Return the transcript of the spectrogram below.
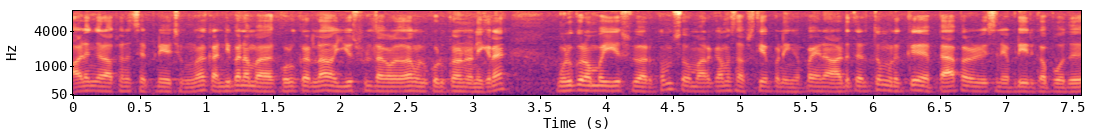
ஆளுங்கிற ஆப்ஷன் செட் பண்ணி வச்சுக்கோங்க. கண்டிப்பாக நம்ம கொடுக்கலாம் யூஸ்ஃபுல் தகவல் தான் உங்களுக்கு கொடுக்கணும்னு நினைக்கிறேன். உங்களுக்கு ரொம்ப யூஸ்ஃபுல்லாக இருக்கும். ஸோ மறக்காமல் சப்ஸ்கிரைப் பண்ணிங்கப்பா. ஏன்னா அடுத்தடுத்து உங்களுக்கு பேப்பர் ரிவிஷன் எப்படி இருக்க போகுது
